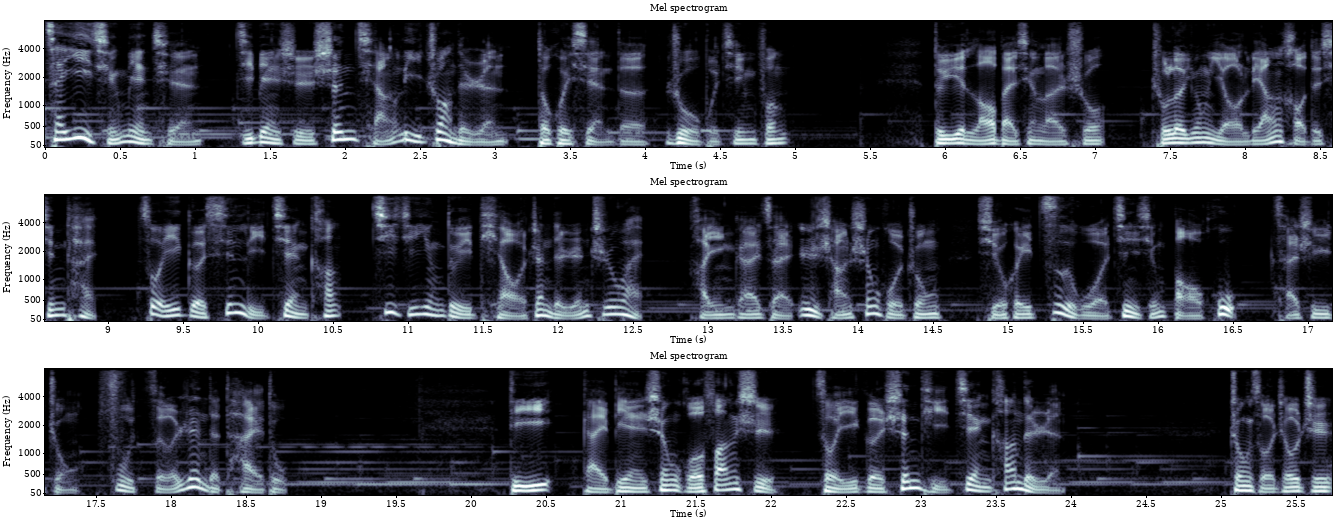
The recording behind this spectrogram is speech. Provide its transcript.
在疫情面前，即便是身强力壮的人，都会显得弱不禁风。对于老百姓来说，除了拥有良好的心态，做一个心理健康、积极应对挑战的人之外，还应该在日常生活中学会自我进行保护，才是一种负责任的态度。第一，改变生活方式，做一个身体健康的人。众所周知，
